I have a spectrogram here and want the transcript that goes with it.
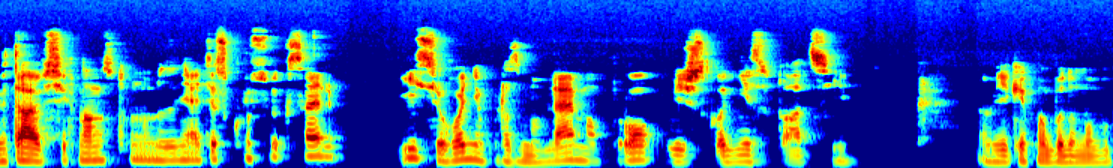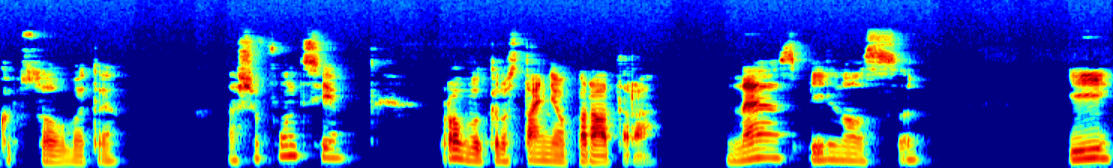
Вітаю всіх на наступному занятті з курсу Excel. І сьогодні порозмовляємо про більш складні ситуації, в яких ми будемо використовувати наші функції, про використання оператора не спільно з і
